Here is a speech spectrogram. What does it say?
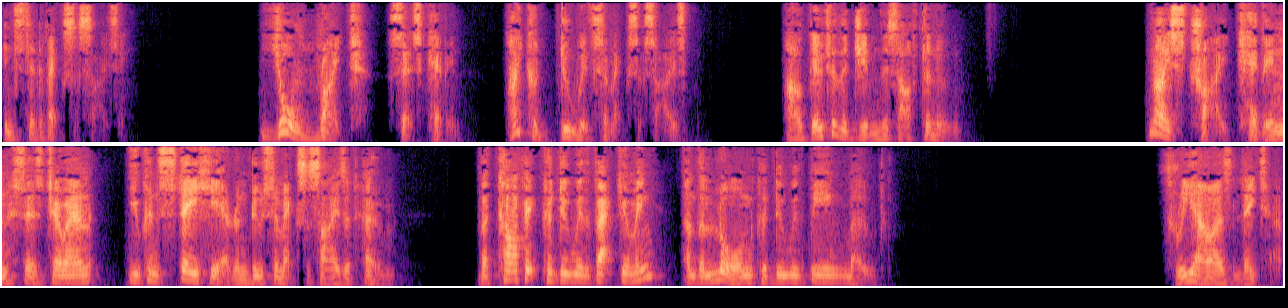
instead of exercising. You're right, says Kevin. I could do with some exercise. I'll go to the gym this afternoon. Nice try, Kevin, says Joanne. You can stay here and do some exercise at home. The carpet could do with vacuuming, and the lawn could do with being mowed. Three hours later,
